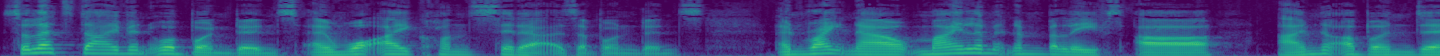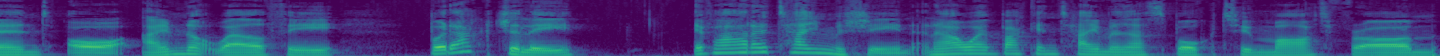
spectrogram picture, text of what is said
So let's dive into abundance and what I consider as abundance. And right now, my limiting beliefs are I'm not abundant or I'm not wealthy But actually, if I had a time machine and I went back in time and I spoke to Mart from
